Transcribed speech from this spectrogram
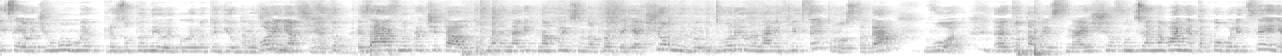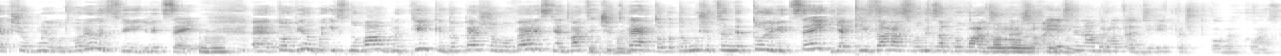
ліцеї, чому ми призупинили, коли ми тоді обговорення. То зараз ми прочитали. Тут в мене навіть написано про те, якщо ми би утворили навіть ліцей просто, да. Вот Е, тут написано, що функціонування такого ліцею, якщо б ми утворили свій ліцей, Мгм. е, то він би існував би тільки до 1 вересня 24-го, тому що це не той ліцей, який зараз вони запроваджують. Планують. Хорошо, а Мгм. если наоборот отделить початковые классы?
